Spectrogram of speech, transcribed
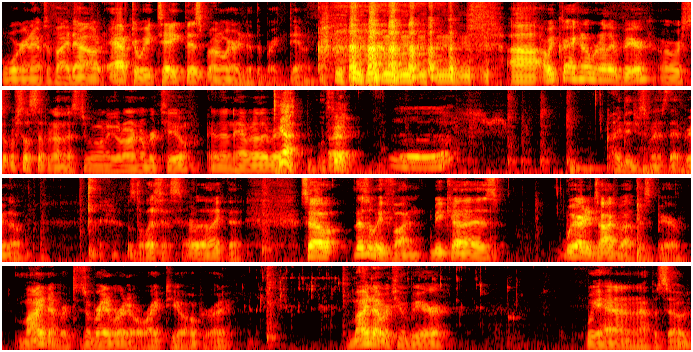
We're gonna have to find out after we take this. Oh, we already did the break. Damn it. uh, are we cracking open another beer, or we're still we're still sipping on this? Do we want to go to our number two and then have another beer? Yeah, let's do All it. I did just finish that beer though. It was delicious. I really liked it. So this will be fun because we already talked about this beer. My number two. So Brandon, we're gonna go right to you. I hope you're ready. My number two beer we had on an episode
